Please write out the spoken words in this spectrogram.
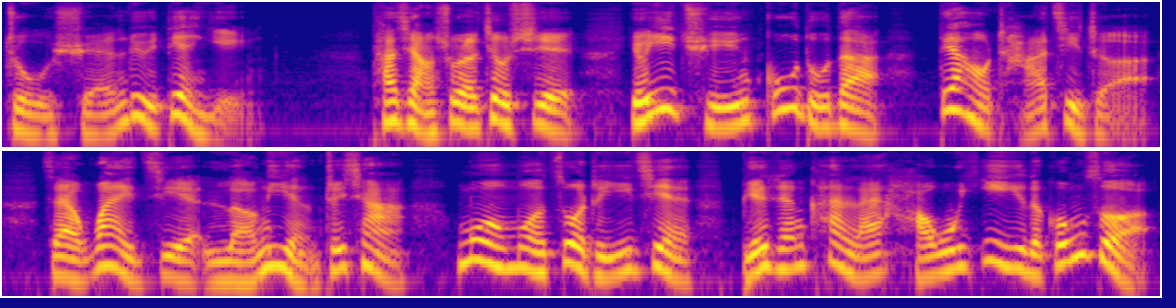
主旋律电影。它讲述的就是有一群孤独的调查记者，在外界冷眼之下，默默做着一件别人看来毫无意义的工作，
